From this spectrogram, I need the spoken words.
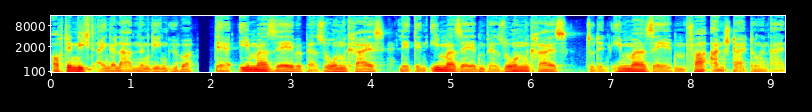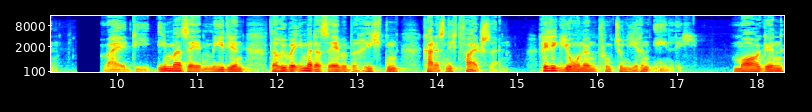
auch den Nicht-Eingeladenen gegenüber. Der immer selbe Personenkreis lädt den immer selben Personenkreis zu den immer selben Veranstaltungen ein. Weil die immer selben Medien darüber immer dasselbe berichten, kann es nicht falsch sein. Religionen funktionieren ähnlich. Morgen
